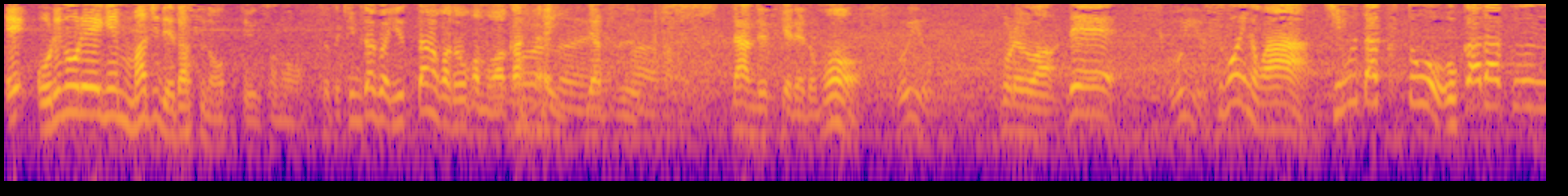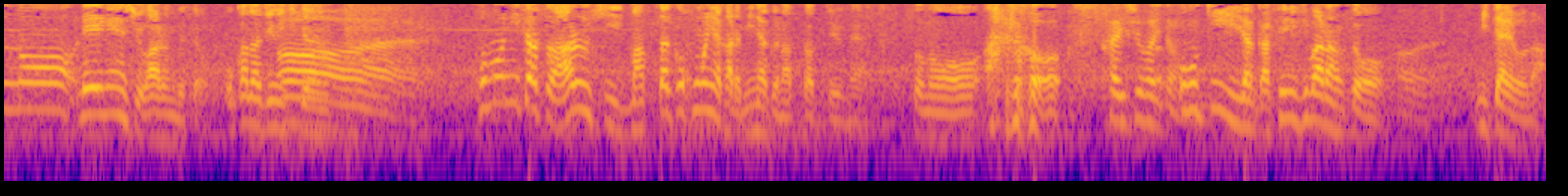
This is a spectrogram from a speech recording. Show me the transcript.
え、俺の霊言マジで出すのっていう、その、ちょっとキムタクが言ったのかどうかもわかんないやつなんですけれども、すごいよね。これは。で、すごいよ。すごいのが、キムタクと岡田くんの霊言集があるんですよ。岡田准一くん。はこの2冊はある日全く本屋から見なくなったっていうね、その、あの、い。回収入ったの？大きいなんか政治バランスをは見たような。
